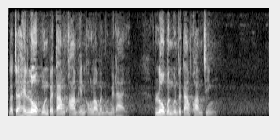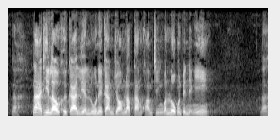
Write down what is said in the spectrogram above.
เราจะให้โลกหมุนไปตามความเห็นของเรามันหมุนไม่ได้ โลกมันหมุนไปตามความจริงนะหน้าที่เราคือการเรียนรู้ในการยอมรับตามความจริงว่าโลกมันเป็นอย่างนี้นะ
